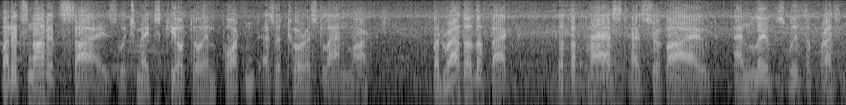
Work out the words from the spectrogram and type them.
But it's not its size which makes Kyoto important as a tourist landmark, but rather the fact that the past has survived and lives with the present.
